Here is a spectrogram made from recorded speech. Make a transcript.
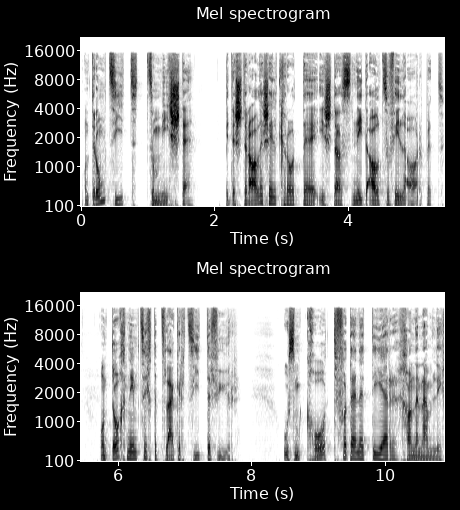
und darum Zeit zum Misten. Bei den Strahlenschildkröten ist das nicht allzu viel Arbeit. Und doch nimmt sich der Pfleger Zeit dafür. Aus dem Kot von diesen Tieren kann er nämlich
